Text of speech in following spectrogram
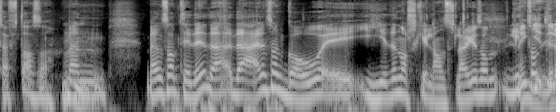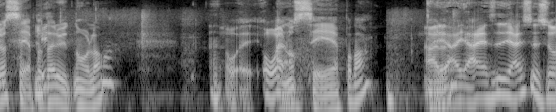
tøft, altså. Men, men samtidig, det er, det er en sånn go i, det norske landslaget. Sånn, litt Men gidder du å sånn, se på det der uten Haaland? da? Å, ja. Er det noe å se på da? Jeg, jeg, jeg syns jo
